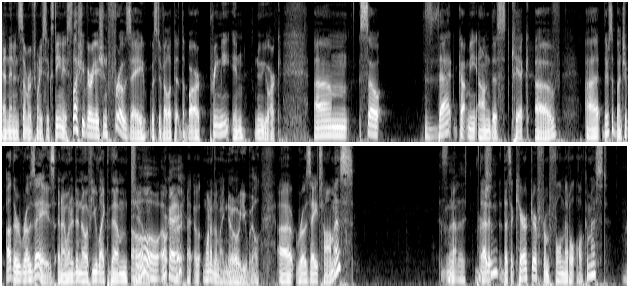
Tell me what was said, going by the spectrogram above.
And then in summer of 2016, a slushy variation, Frosé, was developed at the bar Primi in New York. Um, so that got me on this kick of uh, there's a bunch of other rosés, and I wanted to know if you like them too. Oh, okay. or, uh, one of them I know you will. Uh, Rosé Thomas. Is that No, a that- person? that's a character from Full Metal Alchemist. I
